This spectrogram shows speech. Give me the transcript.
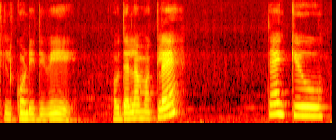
ತಿಳ್ಕೊಂಡಿದ್ದೀವಿ. ಹೌದಲ್ಲ ಮಕ್ಕಳೇ ಥ್ಯಾಂಕ್ ಯು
